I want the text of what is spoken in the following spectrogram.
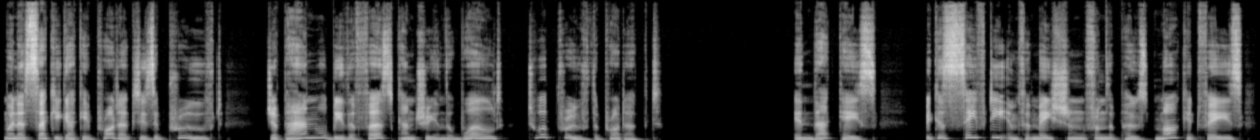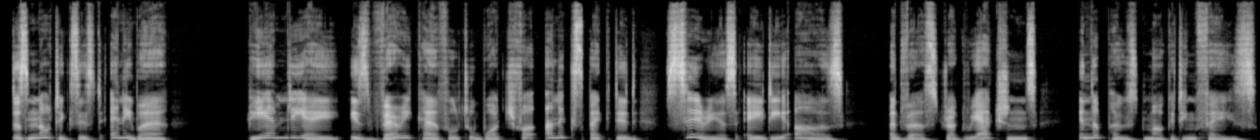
When a Sakigake product is approved, Japan will be the first country in the world to approve the product. In that case, because safety information from the post-market phase does not exist anywhere, PMDA is very careful to watch for unexpected, serious ADRs, adverse drug reactions, in the post marketing phase.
